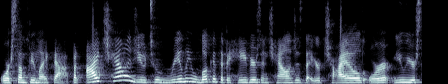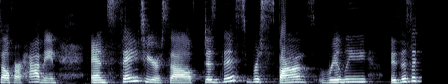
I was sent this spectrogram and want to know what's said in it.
or something like that. But I challenge you to really look at the behaviors and challenges that your child or you yourself are having and say to yourself, does this response really is this a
